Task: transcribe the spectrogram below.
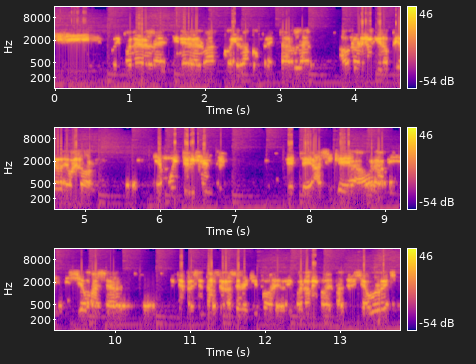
y, y ponerle dinero al banco y el banco prestarla a una unidad que no pierde valor. Y es muy inteligente este, así que ahora mi misión va a ser este, presentárselos al equipo económico de Patricia Burrich,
